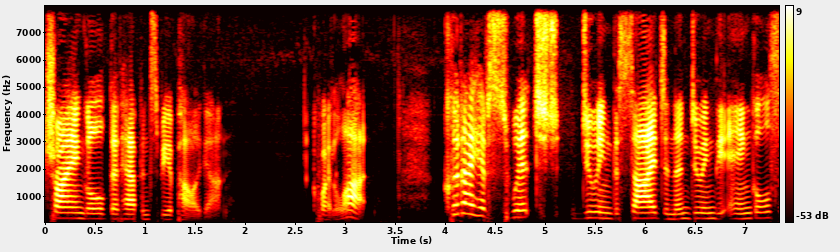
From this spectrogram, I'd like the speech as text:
triangle that happens to be a polygon. Quite a lot. Could I have switched doing the sides and then doing the angles?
